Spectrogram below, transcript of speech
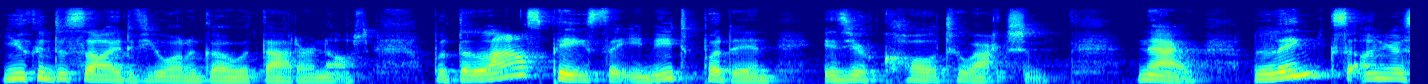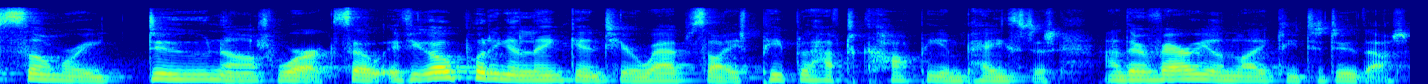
You can decide if you want to go with that or not. But the last piece that you need to put in is your call to action. Now, links on your summary do not work. So if you go putting a link into your website, people have to copy and paste it, and they're very unlikely to do that.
